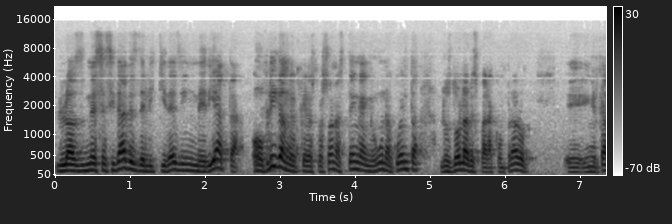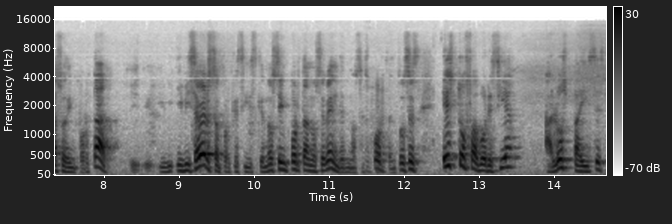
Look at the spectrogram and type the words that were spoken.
Las necesidades de liquidez inmediata obligan a que las personas tengan en una cuenta los dólares para comprar eh, en el caso de importar y, viceversa, porque si es que no se importa, no se vende, no se exporta. Entonces, esto favorecía a los países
